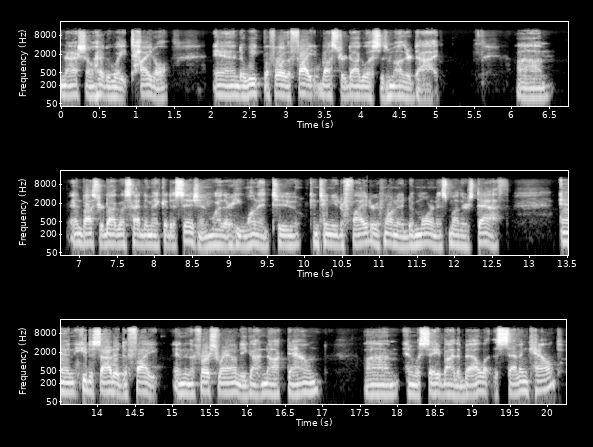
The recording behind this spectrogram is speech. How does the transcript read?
national heavyweight title. And a week before the fight, Buster Douglas's mother died. Um, and Buster Douglas had to make a decision whether he wanted to continue to fight or he wanted to mourn his mother's death. And he decided to fight. And in the first round, he got knocked down um, and was saved by the bell at the seven count.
